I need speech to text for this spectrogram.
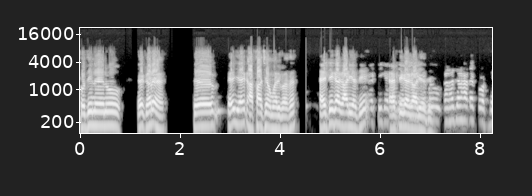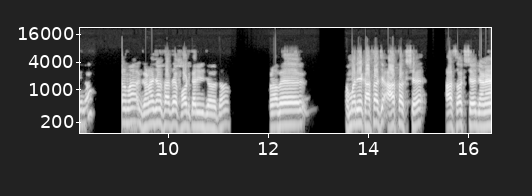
શોધીને એનું એ કરે તે એ જ એક આશા છે અમારી પાસે. એર્ટિગા ગાડી હતી. એર્ટિગા ગાડી હતી. ઘણા જણ હાથે ફ્રોડ થયેલો. ઘણા જણ સાથે ફ્રોડ કરી દીધો હતો. પણ હવે અમારી એક આશા છે આ શખ્સ છે. આ શખ્સ છે જેણે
